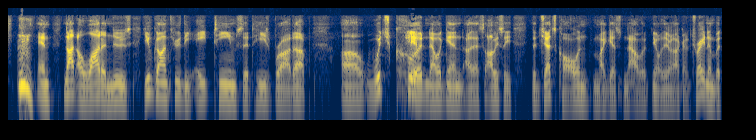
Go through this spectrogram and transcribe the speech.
and not a lot of news, you've gone through the eight teams that he's brought up uh, which could yeah. now again uh, that's obviously the Jets call, and my guess now that you know they're not going to trade him. But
